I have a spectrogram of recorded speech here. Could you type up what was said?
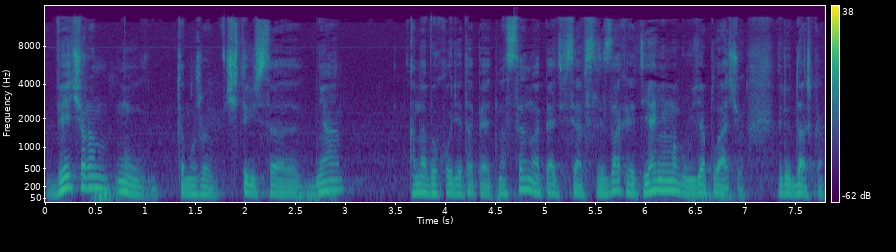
Вечером, ну, там уже в 4 часа дня, она выходит опять на сцену, опять вся в слезах, говорит, я не могу, я плачу. Говорю, Дашка,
